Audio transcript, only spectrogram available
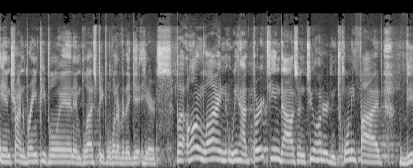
in trying to bring people in and bless people whenever they get here. But online, we had 13,225 views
